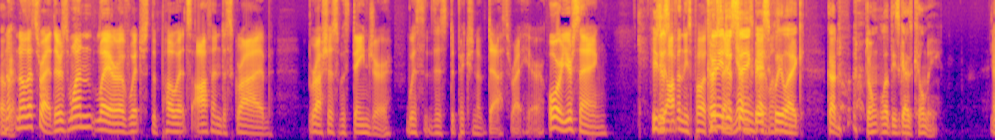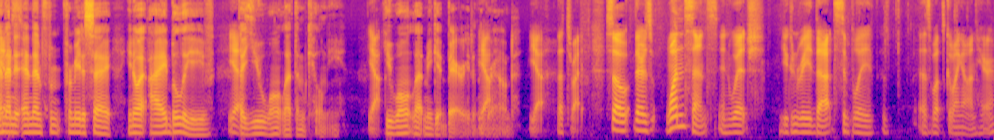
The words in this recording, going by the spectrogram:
Okay. No, no, that's right. There's one layer of which the poets often describe brushes with danger with this depiction of death right here. Or you're saying he's the- just often these poets are Couldn't he saying, just "Yeah, saying basically like, God, don't let these guys kill me, and then and then for, for me to say, you know what, I believe Yes. that you won't let them kill me. yeah, You won't let me get buried in the Yeah. ground. yeah, that's right. So there's one sense in which you can read that simply as, what's going on here.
